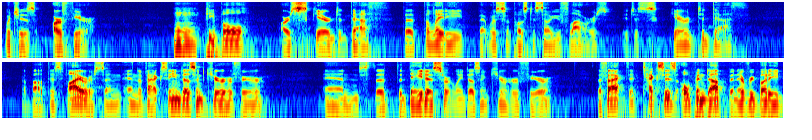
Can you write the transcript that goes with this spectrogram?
which is our fear. Hmm. People are scared to death. The, the lady that was supposed to sell you flowers is just scared to death about this virus. And, and the vaccine doesn't cure her fear and the, the data certainly doesn't cure her fear. The fact that Texas opened up and everybody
